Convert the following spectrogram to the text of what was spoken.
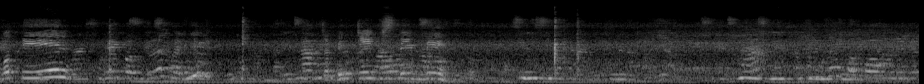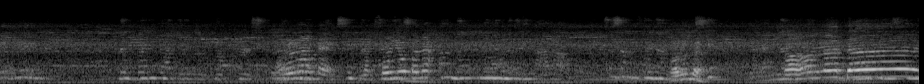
Butil. Sabi chips, TV. Ano na kay? Nagsuyo ka na. Ano ba? Kaon na day.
